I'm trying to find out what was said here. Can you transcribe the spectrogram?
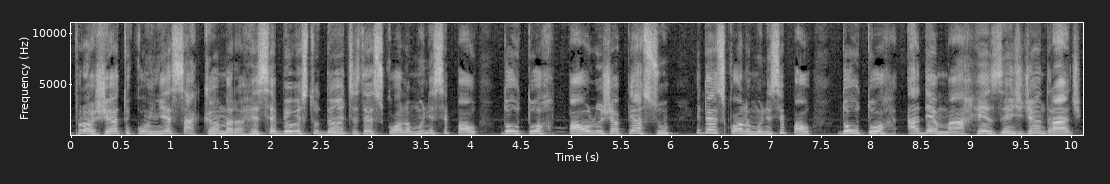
Projeto Conheça a Câmara recebeu estudantes da Escola Municipal Doutor Paulo Japiaçu e da Escola Municipal Doutor Ademar Rezende de Andrade.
